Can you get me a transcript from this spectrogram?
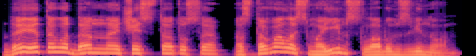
До этого данная часть статуса оставалась моим слабым звеном.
